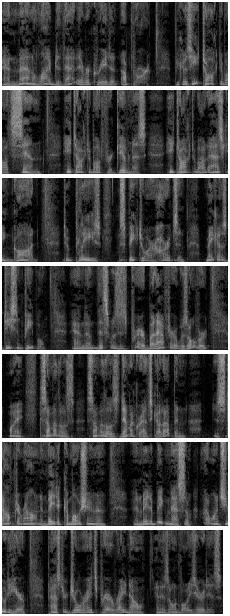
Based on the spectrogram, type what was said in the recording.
And man alive, did that ever create an uproar? Because he talked about sin. He talked about forgiveness. he talked about asking God to please speak to our hearts and make us decent people. And um, this was his prayer. But after it was over, why some of those some of those Democrats got up and stomped around and made a commotion and and made a big mess. So I want you to hear Pastor Joe Wright's prayer right now in his own voice. Here it is.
